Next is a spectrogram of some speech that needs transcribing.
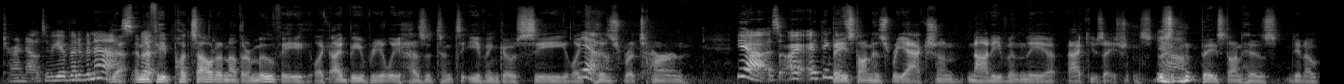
turned out to be a bit of an Mm-hmm. Yeah, ass. and but- if he puts out another movie, like I'd be really hesitant to even go see like Yeah. his return yeah, so I, I think based on his reaction, not even the uh, accusations. Yeah. based on his, you know,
